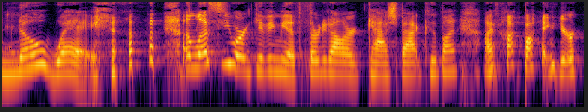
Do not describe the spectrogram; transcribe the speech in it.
no way. Unless you are giving me a $30 cash back coupon, I'm not buying your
